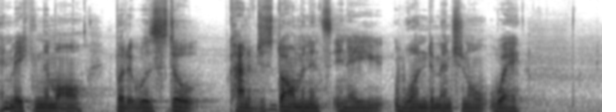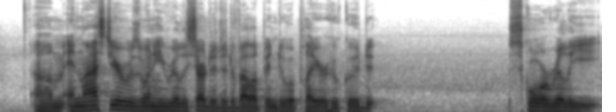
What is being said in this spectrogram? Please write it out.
and making them all. But it was still kind of just dominance in a one dimensional way. Um, and last year was when he really started to develop into a player who could score really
